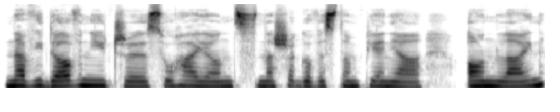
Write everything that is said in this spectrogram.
na widowni, czy słuchając naszego wystąpienia online,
